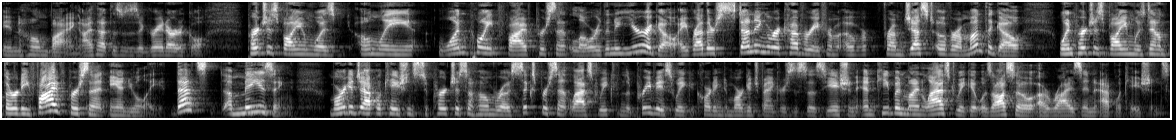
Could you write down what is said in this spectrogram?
in home buying. I thought this was a great article. Purchase volume was only 1.5% lower than a year ago, a rather stunning recovery from over from just over a month ago when purchase volume was down 35% annually. That's amazing. Mortgage applications to purchase a home rose 6% last week from the previous week, according to Mortgage Bankers Association. And keep in mind, last week it was also a rise in applications.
